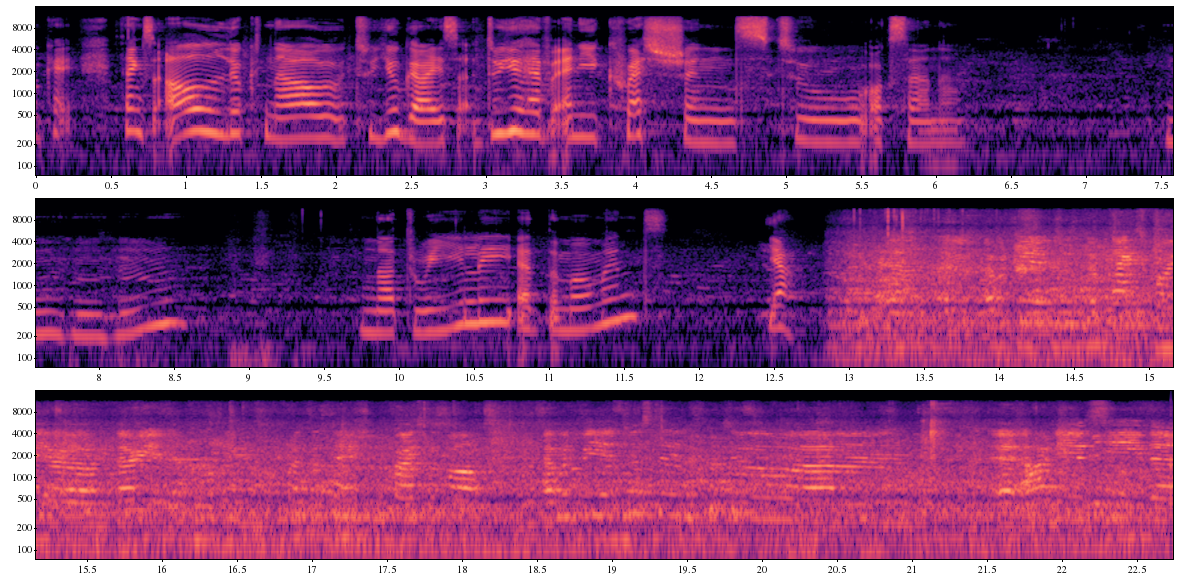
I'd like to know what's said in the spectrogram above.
Okay, thanks. I'll look now to you guys. Do you have any questions to Oksana? Mm -hmm. Not really at the moment. Yeah. yeah. I would be interested, thanks for your very interesting presentation. First of all, I would be interested to, um, how do you see the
